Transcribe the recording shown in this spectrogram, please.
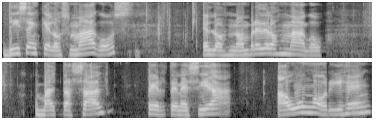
Dicen que los magos, en los nombres de los magos, Baltasar pertenecía a un origen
